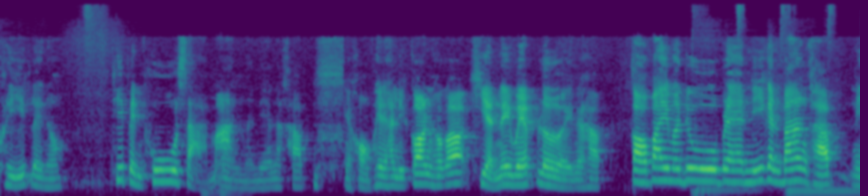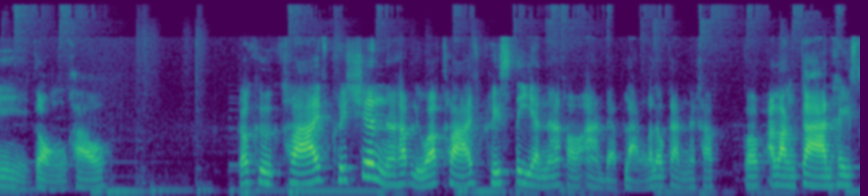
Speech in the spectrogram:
ครีดเลยเนาะ ที่เป็นผู้ 3 อันอันนี้นะครับอย่างของเพนฮาริกอนเขาก็เขียนในเว็บเลยนะครับ ต่อไปมาดูแบรนด์นี้กันบ้างครับ นี่กล่องของเขาก็คือ Clive Christian นะครับ หรือว่า Clive Christian นะเขาอ่านแบบหลังก็แล้วกันนะครับ ก็อลังการไฮโซ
